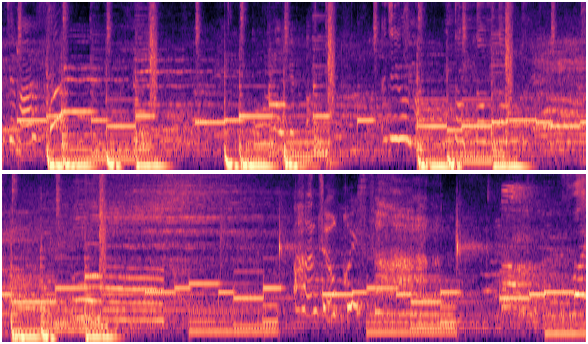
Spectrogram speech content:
이제? 올라오겠다. 아, 웃고 있어. 우와,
